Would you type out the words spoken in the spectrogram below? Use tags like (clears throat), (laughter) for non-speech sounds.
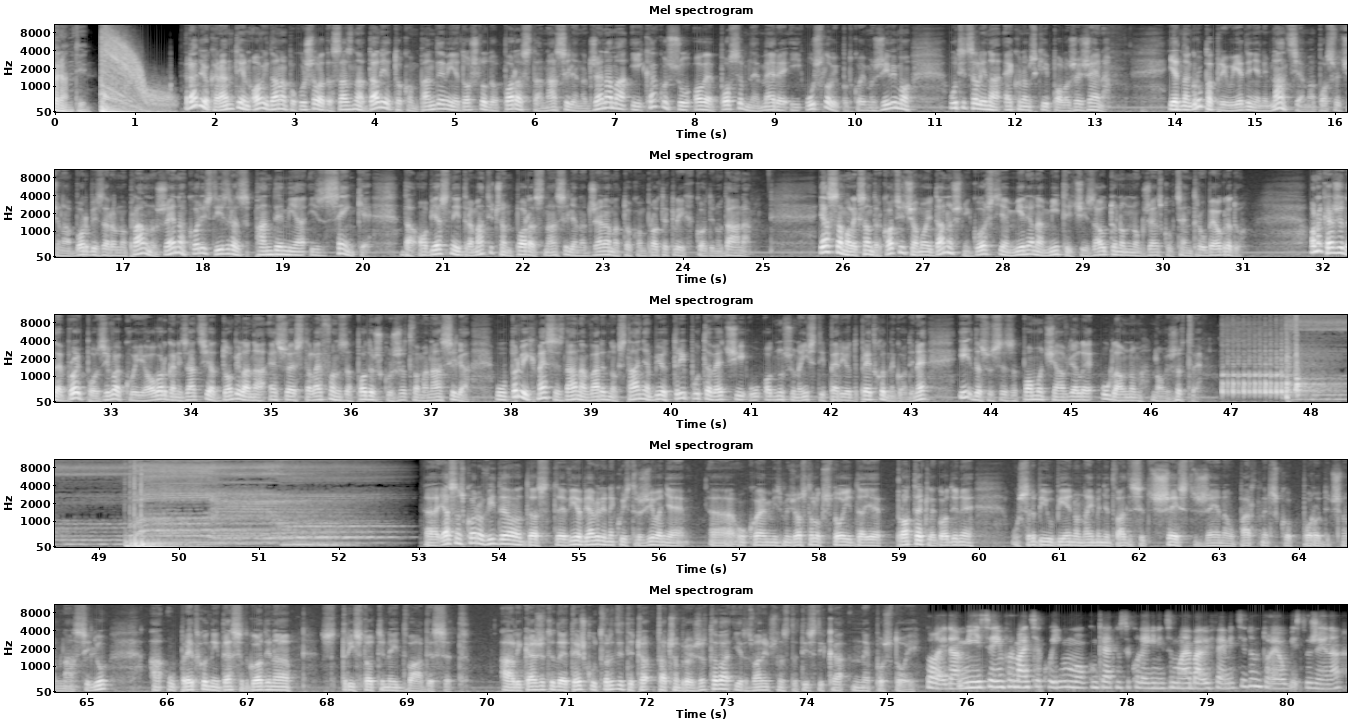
Karantin. Radio Karantin ovih dana pokušava da sazna da li je tokom pandemije došlo do porasta nasilja nad ženama i kako su ove posebne mere i uslovi pod kojima živimo uticali na ekonomski položaj žena. Jedna grupa pri Ujedinjenim nacijama posvećena borbi za ravnopravnost žena koristi izraz pandemija iz senke da objasni dramatičan porast nasilja nad ženama tokom proteklih godinu dana. Ja sam Aleksandar Kocić, a moj današnji gost je Mirjana Mitić iz Autonomnog ženskog centra u Beogradu. Ona kaže da je broj poziva koji je ova organizacija dobila na SOS telefon za podršku žrtvama nasilja u prvih mesec dana varednog stanja bio tri puta veći u odnosu na isti period prethodne godine i da su se za pomoć javljale uglavnom nove žrtve. Ja sam skoro video da ste vi objavili neko istraživanje e, u kojem između ostalog stoji da je protekle godine u Srbiji ubijeno najmanje 26 žena u partnersko-porodičnom nasilju, a u prethodnih 10 godina 320 ali kažete da je teško utvrditi tačan broj žrtava jer zvanična statistika ne postoji. To je da, mi sve informacije koje imamo, konkretno se koleginica moja bavi femicidom, to je ubistvo žena,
